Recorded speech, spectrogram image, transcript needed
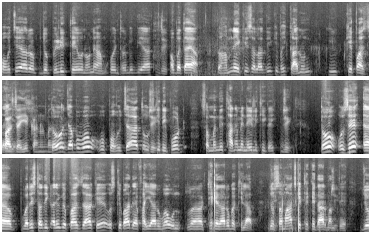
पहुँचे और जो पीड़ित थे उन्होंने हमको इंटरव्यू दिया और बताया तो हमने एक ही सलाह दी कि भाई कानून के पास जाइए। पास जाइए कानून तो जब वो वो पहुँचा तो उसकी रिपोर्ट संबंधित थाने में नहीं लिखी गई। जी। तो उसे वरिष्ठ अधिकारियों के पास जाके उसके बाद एफआईआर हुआ उन ठेकेदारों के खिलाफ जो समाज के ठेकेदार बनते हैं जो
